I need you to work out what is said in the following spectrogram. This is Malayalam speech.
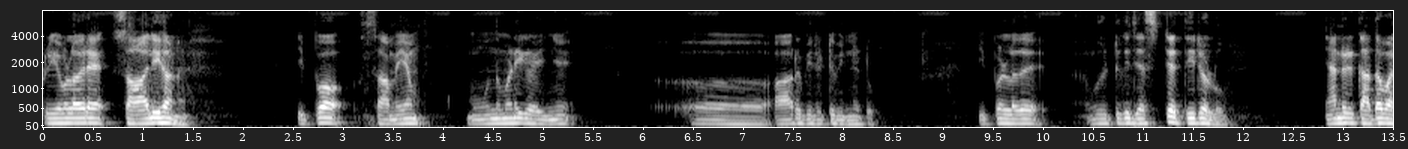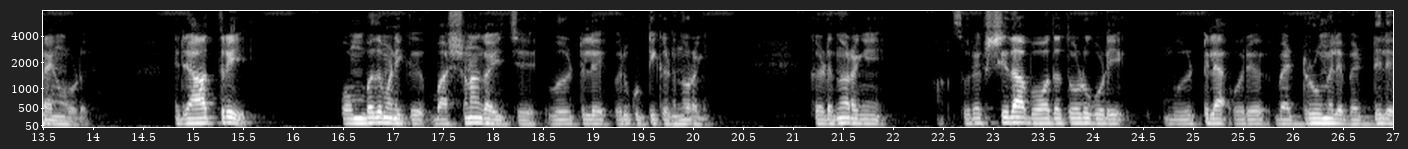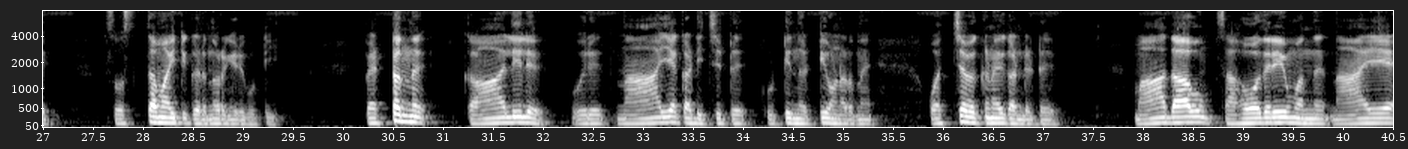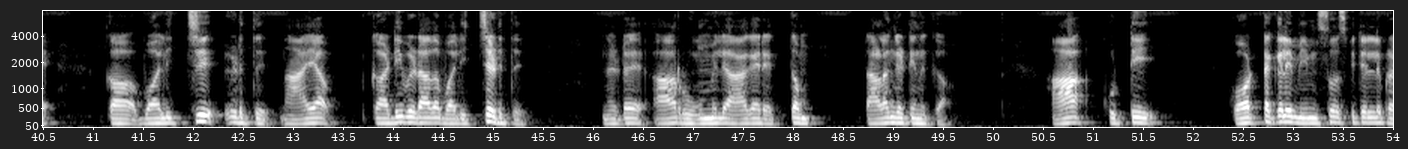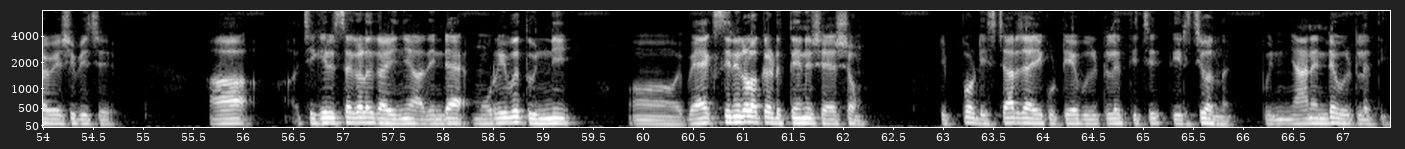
പ്രിയമുള്ളവരെ സാലിഹാണ്. ഇപ്പോൾ സമയം മൂന്ന് മണി കഴിഞ്ഞ് ആറ് മിനിറ്റ് പിന്നിട്ടു. ഇപ്പോൾ ഉള്ളത് വീട്ടിൽ ജസ്റ്റ് എത്തിയിട്ടുള്ളൂ. ഞാനൊരു കഥ പറയാം നിങ്ങളോട്. രാത്രി ഒമ്പത് മണിക്ക് ഭക്ഷണം കഴിച്ച് വീട്ടിൽ ഒരു കുട്ടി കിടന്നുറങ്ങി. കിടന്നുറങ്ങി സുരക്ഷിത ബോധത്തോടു കൂടി വീട്ടിലെ ഒരു ബെഡ്റൂമിൽ ബെഡിൽ സ്വസ്ഥമായിട്ട് കിടന്നുറങ്ങിയൊരു കുട്ടി. പെട്ടെന്ന് കാലിൽ ഒരു നായ കടിച്ചിട്ട് കുട്ടി നെട്ടി ഉണർന്ന് ഒച്ച വെക്കണത് കണ്ടിട്ട് മാതാവും സഹോദരിയും വന്ന് നായയെ വലിച്ച് എടുത്ത് നായ കടി വിടാതെ വലിച്ചെടുത്ത് എന്നിട്ട് ആ റൂമിൽ ആകെ രക്തം തളം കെട്ടി നിൽക്കുക. ആ കുട്ടി കോട്ടക്കൽ മിംസ് ഹോസ്പിറ്റലിൽ പ്രവേശിപ്പിച്ച് ആ ചികിത്സകൾ കഴിഞ്ഞ് അതിന്റെ മുറിവ് തുന്നി വാക്സിനുകളൊക്കെ എടുത്തതിന് ശേഷം ഇപ്പോൾ ഡിസ്ചാർജ് ആയി കുട്ടിയെ വീട്ടിലെത്തിച്ച് തിരിച്ചു വന്ന്. ഞാൻ എന്റെ വീട്ടിലെത്തി.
